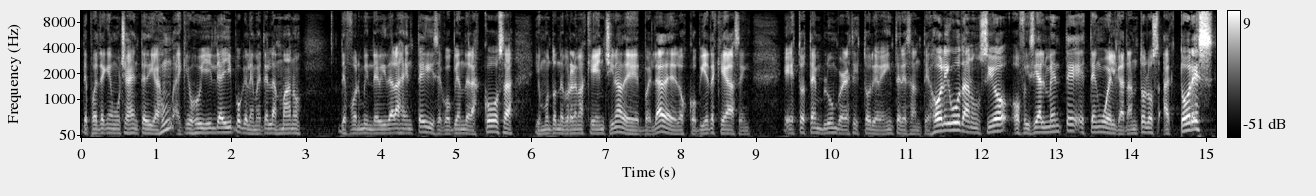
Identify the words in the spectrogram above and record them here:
Después de que mucha gente diga, hay que huir de ahí porque le meten las manos de forma indebida a la gente y se copian de las cosas y un montón de problemas que hay en China de, ¿verdad? de los copietes que hacen. Esto está en Bloomberg, esta historia bien interesante. Hollywood anunció oficialmente está en huelga, tanto los actores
